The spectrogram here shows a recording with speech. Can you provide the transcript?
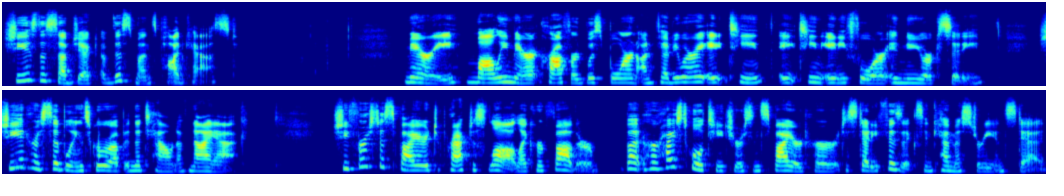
She is the subject of this month's podcast. Mary, Molly Merritt Crawford, was born on February 18, 1884, in New York City. She and her siblings grew up in the town of Nyack. She first aspired to practice law like her father, but her high school teachers inspired her to study physics and chemistry instead.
